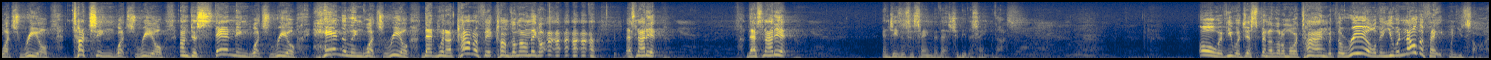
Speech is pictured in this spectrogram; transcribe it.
what's real, touching what's real, understanding what's real, handling what's real, that when a counterfeit comes along, they go, uh, uh, uh, uh, that's not it. That's not it. And Jesus is saying that that should be the same with us. Oh, if you would just spend a little more time with the real, then you would know the fake when you saw it.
